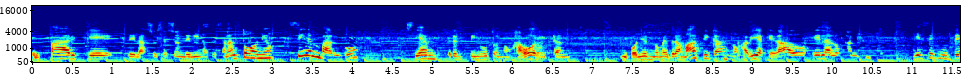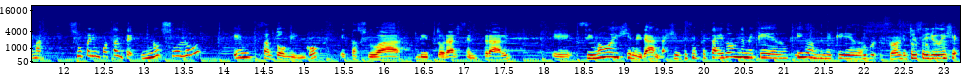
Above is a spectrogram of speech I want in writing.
el parque, de la Asociación de Vinos de San Antonio. Sin embargo, siempre en minutos nos ahorcan y poniéndome dramática, nos había quedado el alojamiento. Y ese es un tema súper importante, no solo en Santo Domingo, esta ciudad litoral central, eh, sino en general. La gente siempre está, ¿y dónde me quedo? ¿Y dónde me quedo? Entonces yo dije,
